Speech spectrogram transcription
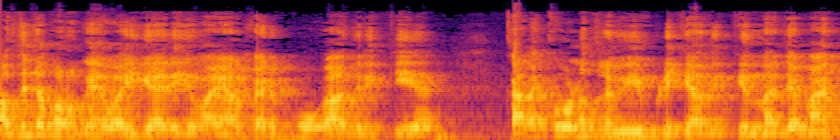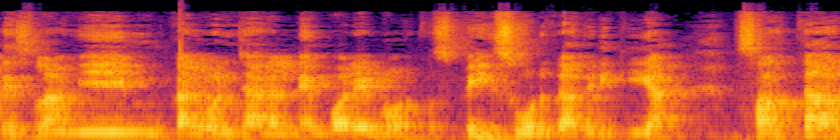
അതിന്റെ പുറകെ വൈകാരികമായ ആൾക്കാർ പോകാതിരിക്കുക. കലക്കുവെള്ളത്തിൽ മീൻ പിടിക്കാൻ നിൽക്കുന്ന ജമാഅത്ത് ഇസ്ലാമിയെയും കൽവൺ ചാനലിനെയും പോലെയുള്ളവർക്ക് സ്പേസ് കൊടുക്കാതിരിക്കുക. സർക്കാർ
